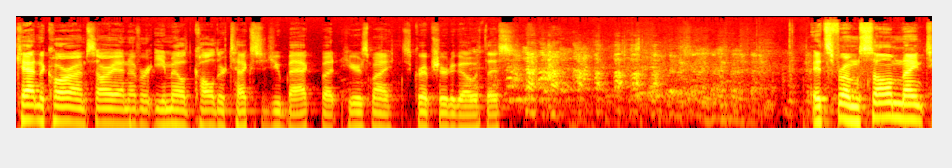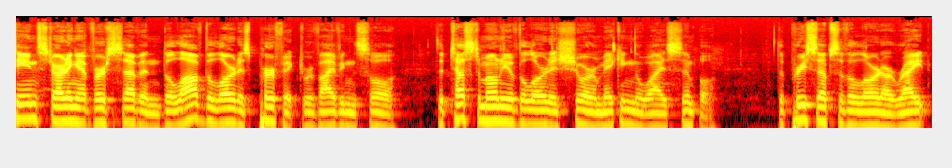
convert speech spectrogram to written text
Kat Nakora, I'm sorry I never emailed, called, or texted you back, but here's my scripture to go with this. it's from Psalm 19, starting at verse 7. The law of the Lord is perfect, reviving the soul. The testimony of the Lord is sure, making the wise simple. The precepts of the Lord are right,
